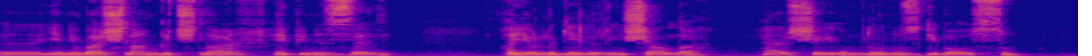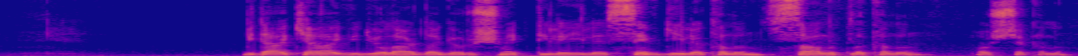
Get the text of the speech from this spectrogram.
e, yeni başlangıçlar hepinize hayırlı gelir inşallah. Her şey umduğunuz gibi olsun. Bir dahaki ay videolarda görüşmek dileğiyle. Sevgiyle kalın, sağlıkla kalın, hoşça kalın.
